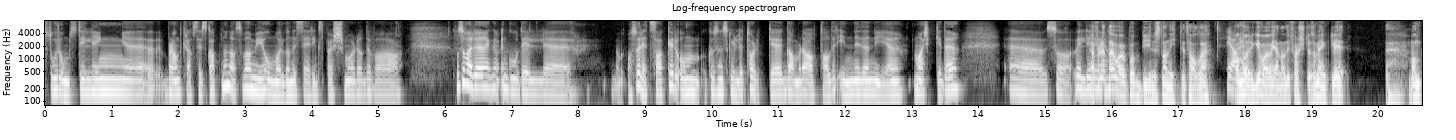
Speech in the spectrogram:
stor omstilling uh, blant kraftselskapene, da. Så det var mye omorganiseringsspørsmål, og det var Og så var det en god del uh, også rettssaker om hvordan en skulle tolke gamle avtaler inn i det nye markedet. Eh, så veldig Ja, for dette var jo på begynnelsen av 90-tallet, ja, og Norge var jo en av de første som egentlig eh, Man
